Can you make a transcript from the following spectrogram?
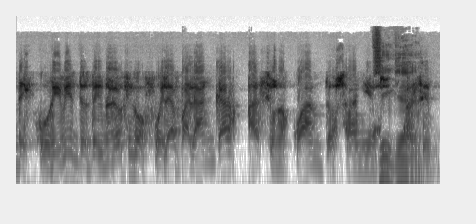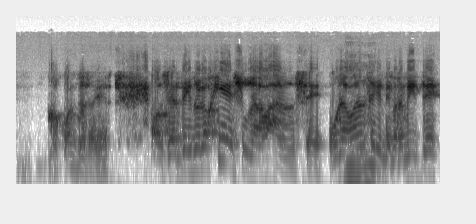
descubrimiento tecnológico fue la palanca hace unos cuantos años. Sí, claro. Hace unos cuantos años. O sea, tecnología es un avance, un avance que te permite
